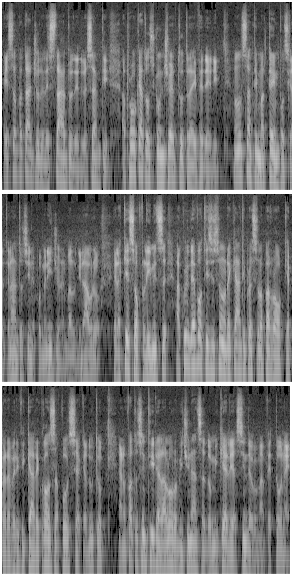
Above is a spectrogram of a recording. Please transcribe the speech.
e il salvataggio delle statue dei due santi ha provocato sconcerto tra i fedeli. Nonostante il maltempo scatenatosi nel pomeriggio nel Vallo di Lauro e la chiesa off limits, alcuni devoti si sono recati presso la parrocchia per verificare cosa fosse accaduto e hanno fatto sentire la loro vicinanza a Don Michele e al sindaco Maffettone.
